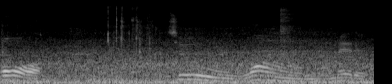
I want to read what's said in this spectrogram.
four, two, one. I made it.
